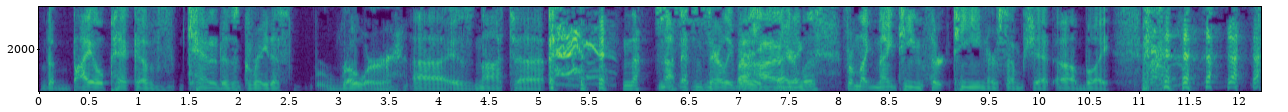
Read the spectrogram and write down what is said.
the biopic of Canada's greatest rower uh, is not uh, not, not necessarily very Not high on your exciting. list? From like 1913 or some shit. Oh boy.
